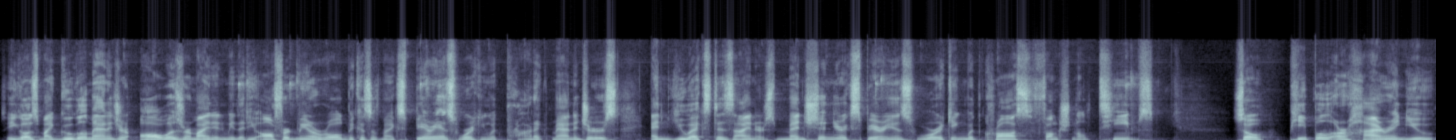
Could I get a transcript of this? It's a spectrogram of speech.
So he goes, My Google manager always reminded me that he offered me a role because of my experience working with product managers and UX designers. Mention your experience working with cross functional teams. So people are hiring you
